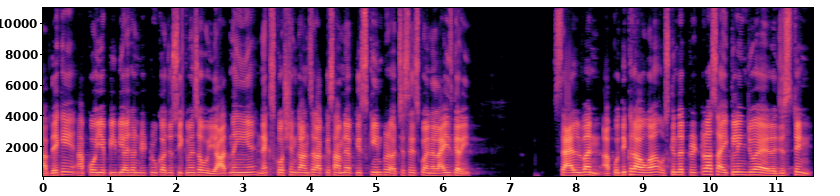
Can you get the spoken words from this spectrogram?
आप देखें, आपको ये P B R twenty two का जो सीक्वेंस है, वो याद नहीं है। नेक्स्ट क्वेश्चन का आंसर आपके सामने, आपकी स्क्रीन पर अच्छे से इसको एनालाइज करें। सेल वन आपको दिख रहा होगा, उसके अंदर ट्रिट्रासाइक्लिन जो है रेजिस्टेंट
